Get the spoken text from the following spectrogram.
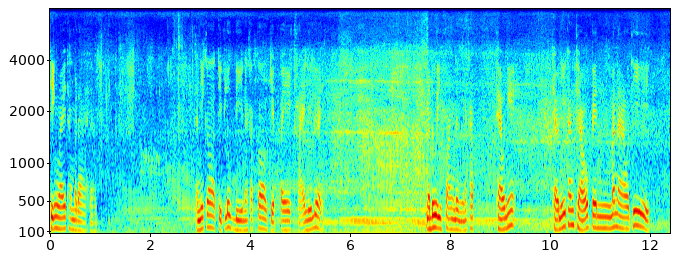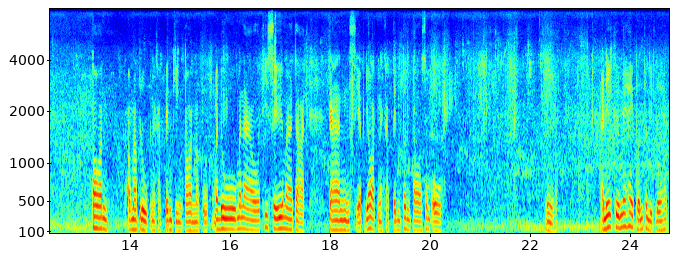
ทิ้งไว้ธรรมดานะครับ อันนี้ก็ติดลูกดีนะครับ ก็เก็บไปขายเรื่อยๆ มาดูอีกฝั่งหนึ่งนะครับ แถวนี้แถวนี้ทั้งแถวเป็นมะนาวที่ตอน เอามาปลูกนะครับ เป็นกิ่งตอนมาปลูก มาดูมะนาวที่ซื้อมาจากการเสียบยอดนะครับ เป็นต้นตอส้มโอ นี่ครับอันนี้คือไม่ให้ผลผลิตเลยครับ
